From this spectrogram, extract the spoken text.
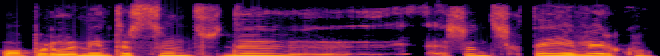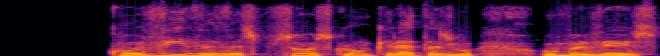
ao Parlamento assuntos, de, assuntos que têm a ver com, com a vida das pessoas concretas. Uma vez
